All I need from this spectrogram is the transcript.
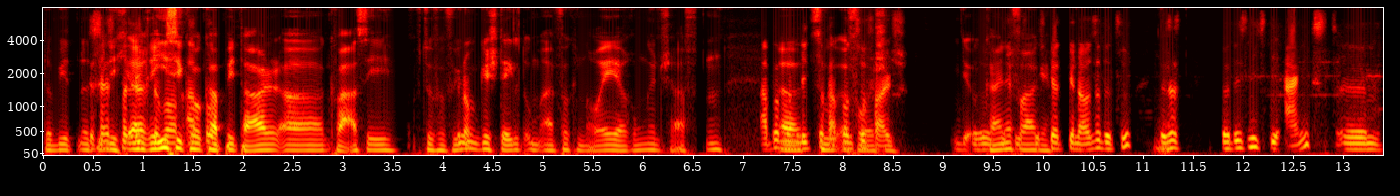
Da wird natürlich das heißt, Risikokapital äh, quasi zur Verfügung genau. gestellt, um einfach neue Errungenschaften aber man äh, liegt doch ab und zu falsch. Ja, also keine das, Frage. Das gehört genauso dazu. Das heißt, dort ist nicht die Angst, ähm,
